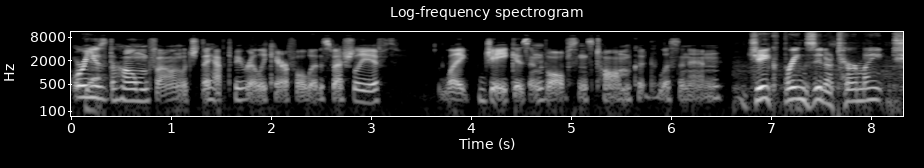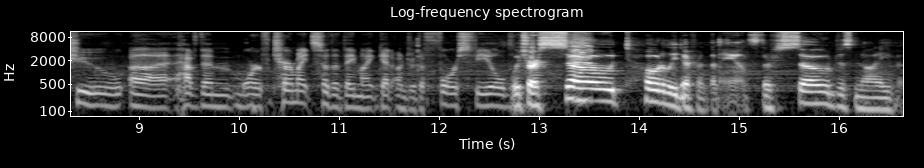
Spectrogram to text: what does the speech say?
Or Yeah. use the home phone, which they have to be really careful with, especially if like Jake is involved, since Tom could listen in. Jake brings in a termite to uh, have them morph termites so that they might get under the force field. Which are so totally different than ants. They're so just not even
